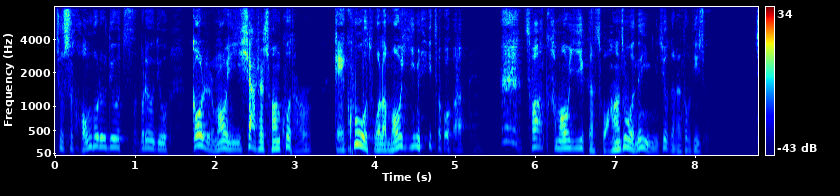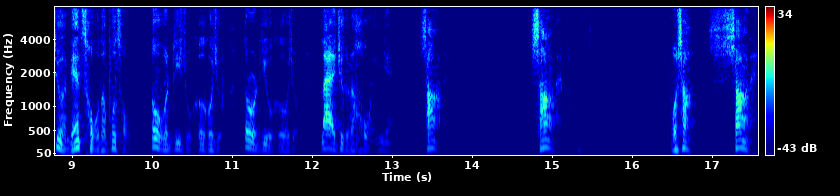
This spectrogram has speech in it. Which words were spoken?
就是红不溜丢、紫不溜丢，高领毛衣，下身穿裤头，给裤子脱了，毛衣没脱，穿大毛衣搁床上坐。那女的就搁那斗地主，就连瞅都不瞅他，斗会地主喝口酒，斗会地主喝口酒。赖就搁那哄人家上来，上来吧，不上上来，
